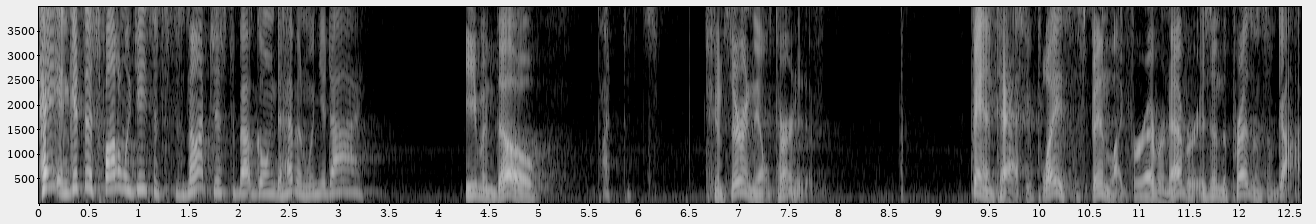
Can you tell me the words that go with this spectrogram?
Hey, and get this following Jesus is not just about going to heaven when you die, even though, but considering the alternative, fantastic place to spend like forever and ever is in the presence of God.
